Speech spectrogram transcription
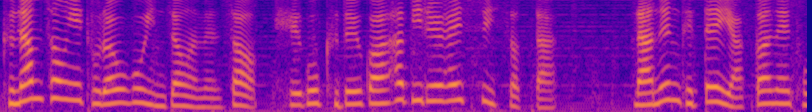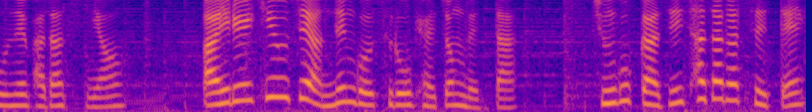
그 남성이 돌아오고 인정하면서 결국 그들과 합의를 할 수 있었다. 나는 그때 약간의 돈을 받았으며 아이를 키우지 않는 것으로 결정됐다. 중국까지 찾아갔을 때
